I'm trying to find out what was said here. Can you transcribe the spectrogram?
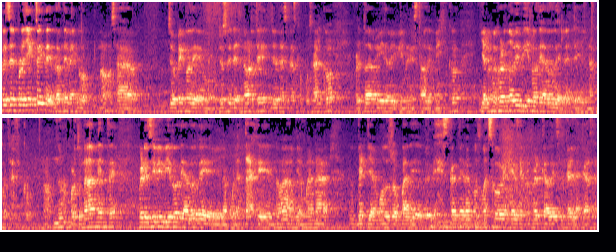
pues del proyecto y de dónde vengo, ¿no? O sea, yo vengo de, yo soy del norte, yo nací en Azcapotzalco, pero toda mi vida viví en el Estado de México y a lo mejor no viví rodeado del, del narcotráfico, ¿no? No. Afortunadamente, pero sí viví rodeado del ambulantaje, ¿no? A mi hermana vendíamos ropa de bebés cuando éramos más jóvenes en un mercado de cerca de la casa.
